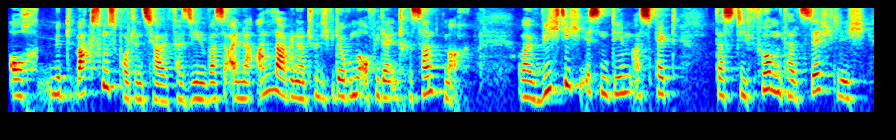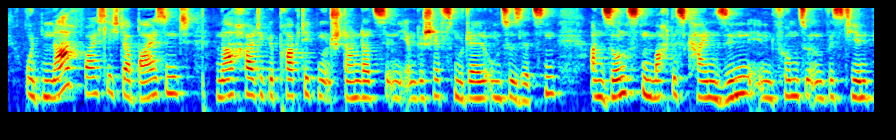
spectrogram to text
auch mit Wachstumspotenzial versehen, was eine Anlage natürlich wiederum auch wieder interessant macht. Aber wichtig ist in dem Aspekt, dass die Firmen tatsächlich und nachweislich dabei sind, nachhaltige Praktiken und Standards in ihrem Geschäftsmodell umzusetzen. Ansonsten macht es keinen Sinn, in Firmen zu investieren,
